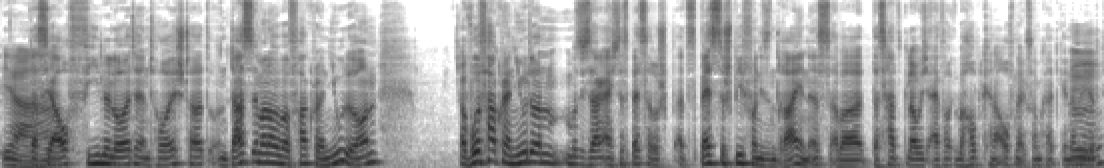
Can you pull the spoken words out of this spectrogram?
Ja. das ja auch viele Leute enttäuscht hat. Und das immer noch über Far Cry New Dawn. Obwohl Far Cry New Dawn, muss ich sagen, eigentlich das, bessere, das beste Spiel von diesen dreien ist, aber das hat, glaube ich, einfach überhaupt keine Aufmerksamkeit generiert. Mhm.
